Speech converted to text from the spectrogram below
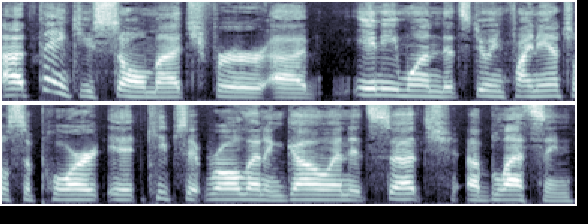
uh, thank you so much for uh, anyone that's doing financial support. It keeps it rolling and going. It's such a blessing.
